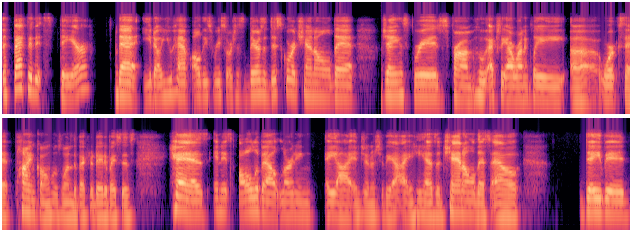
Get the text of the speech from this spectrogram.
the fact that it's there that you know you have all these resources there's a discord channel that James Briggs from who actually ironically uh, works at Pinecone, who's one of the vector databases, has, and it's all about learning AI and generative AI. He has a channel that's out. David,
